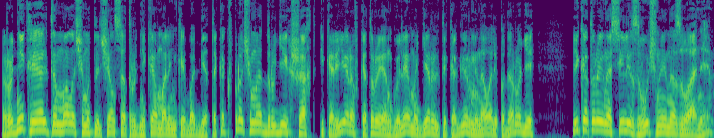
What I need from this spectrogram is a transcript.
Рудник Реальто мало чем отличался от рудника Маленькой Бабетта, как, впрочем, и от других шахт и карьеров, которые Ангулема, Геральт и Кагыр миновали по дороге и которые носили звучные названия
